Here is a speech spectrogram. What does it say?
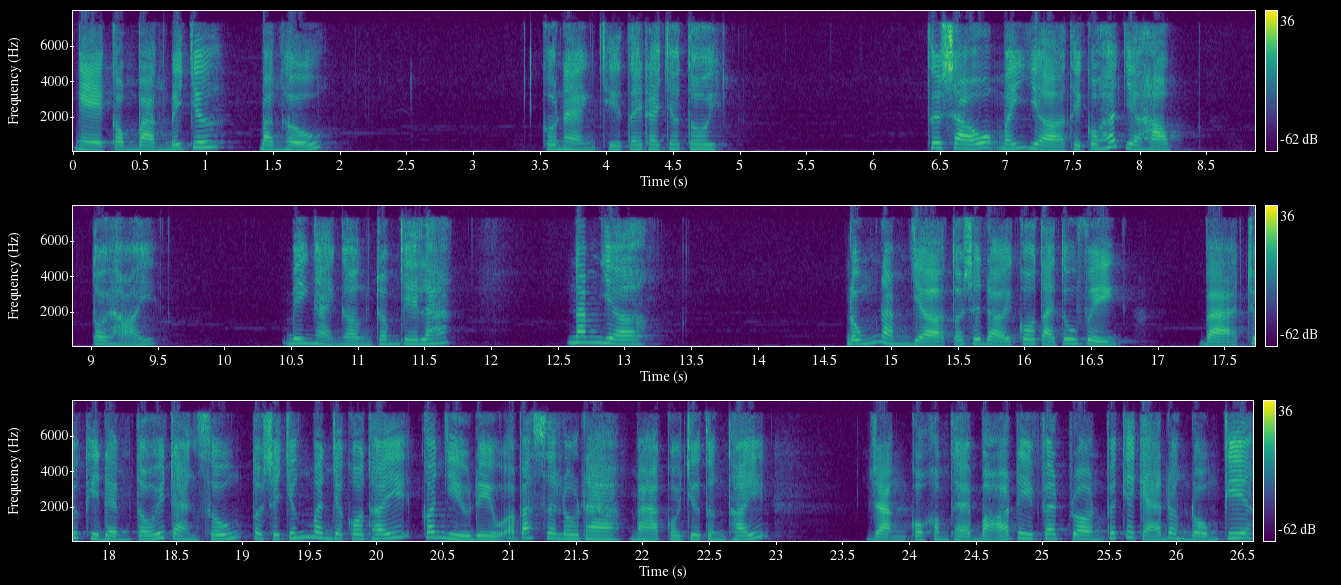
Nghe công bằng đấy chứ, bằng hữu. Cô nàng chìa tay ra cho tôi. Thứ sáu mấy giờ thì cô hết giờ học? Tôi hỏi. Bi ngại ngần trong giây lát. 5 giờ. Đúng 5 giờ tôi sẽ đợi cô tại tu viện. Và trước khi đêm tối tràn xuống tôi sẽ chứng minh cho cô thấy có nhiều điều ở Barcelona mà cô chưa từng thấy. Rằng cô không thể bỏ đi Fedron với cái cả đần độn kia.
